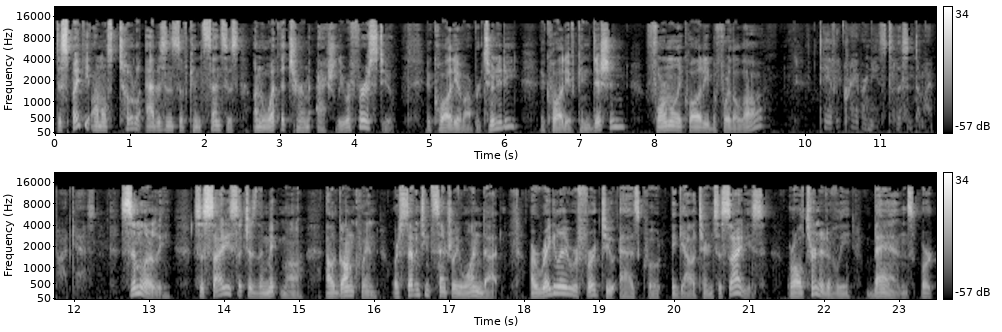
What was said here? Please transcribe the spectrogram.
despite the almost total absence of consensus on what the term actually refers to. Equality of opportunity, equality of condition, formal equality before the law. David Graeber needs to listen to my podcast. Similarly, societies such as the Mi'kmaq, Algonquin, or 17th century Wendat are regularly referred to as, quote, egalitarian societies or alternatively, bands, or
